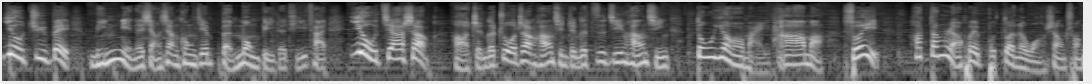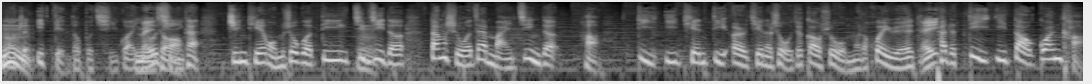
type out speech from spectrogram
又具备明年的想象空间、本梦比的题材，又加上好，整个做账行情、整个资金行情都要买它嘛，所以。它当然会不断的往上创高，嗯、这一点都不奇怪。尤其你看，今天我们说过，第一记不记得、嗯、当时我在买进的哈第一天、第二天的时候，我就告诉我们的会员，哎，它的第一道关卡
